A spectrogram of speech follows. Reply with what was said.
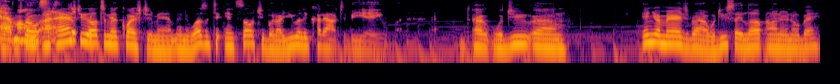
I have my So own I asked you the ultimate question, ma'am, and it wasn't to insult you, but are you really cut out to be a uh, would you um in your marriage vow would you say love honor and obey?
